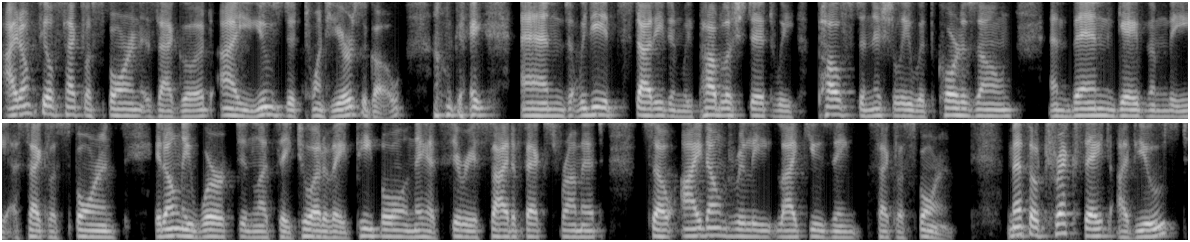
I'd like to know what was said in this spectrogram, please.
I don't feel cyclosporin is that good. I used it 20 years ago. Okay. And we did studied and we published it. We pulsed initially with cortisone and then gave them the uh, cyclosporin. It only worked in, let's say, two out of eight people, and they had serious side effects from it. So I don't really like using cyclosporin. Methotrexate, I've used,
